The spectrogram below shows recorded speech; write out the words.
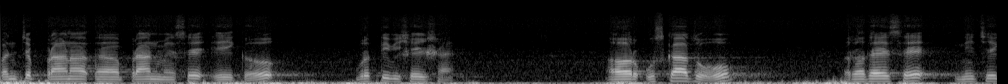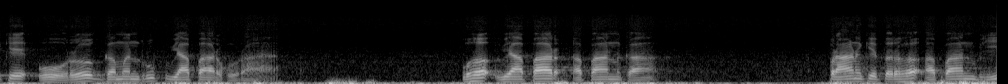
पंच प्राण प्राण में से एक वृत्ति विशेष है। और उसका जो हृदय से नीचे के ओर गमन रूप व्यापार हो रहा है। वह व्यापार अपान का प्राण के तरह अपान भी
